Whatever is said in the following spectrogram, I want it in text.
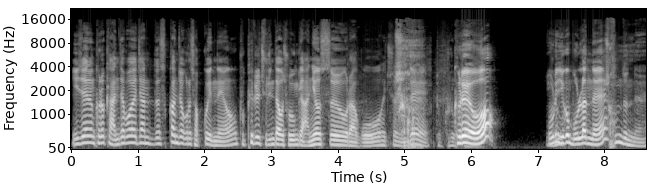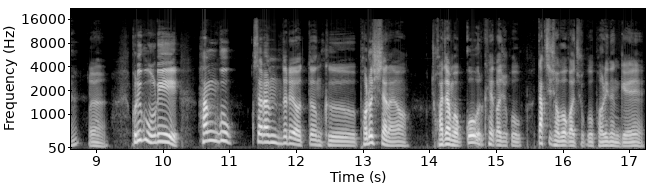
이제는 그렇게 안 접어야지 하는데 습관적으로 접고 있네요. 부피를 줄인다고 좋은 게 아니었어요라고 해주셨는데 그렇구나. 그래요? 우리 이건 몰랐네. 처음 듣네. 예. 그리고 우리 한국 사람들의 어떤 그 버릇이잖아요. 과자 먹고 이렇게 해가지고 딱지 접어가지고 버리는 게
